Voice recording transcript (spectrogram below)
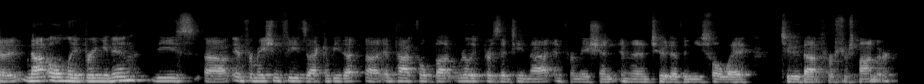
uh, not only bringing in these uh, information feeds that can be that uh, impactful, but really presenting that information in an intuitive and useful way to that first responder.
